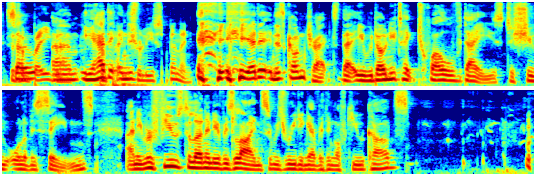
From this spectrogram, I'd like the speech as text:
Just So, a bagel um, he had it in his- spinning. he had it in his contract that he would only take 12 days to shoot all of his scenes, and he refused to learn any of his lines, so he's reading everything off cue cards.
